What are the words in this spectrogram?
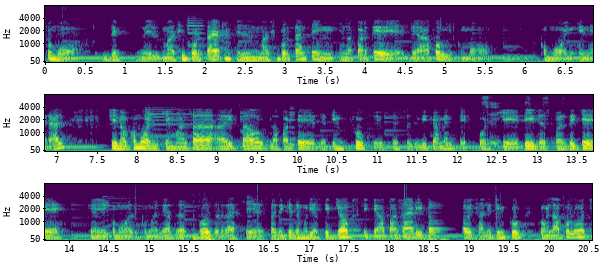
como de, el más importante, el más importante en, en la parte de, de, Apple como, como en general, sino como el que más ha, ha dictado la parte de, Tim Cook específicamente, porque después de que como, como decías vos, ¿verdad? Que después de que se murió Steve Jobs, que qué va a pasar y todo, y sale Tim Cook con el Apple Watch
